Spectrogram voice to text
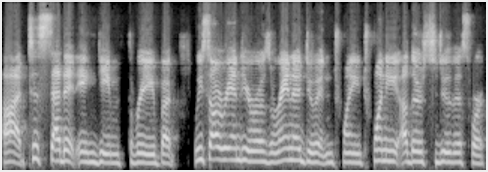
uh, to set it in game three. But we saw Randy Arozarena do it in 2020. Others to do this were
